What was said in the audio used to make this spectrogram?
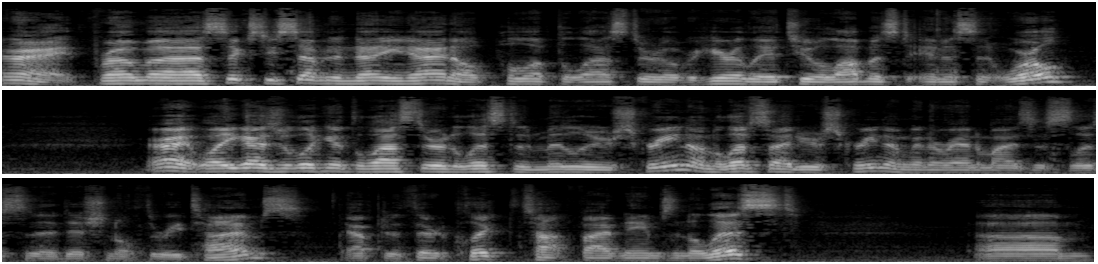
All right, from uh, 67 to 99, I'll pull up the last third over here. It to Alabas to Innocent World. All right, while you guys are looking at the last third of the list in the middle of your screen, on the left side of your screen, I'm going to randomize this list an additional three times. After the third click, the top five names in the list. Um,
